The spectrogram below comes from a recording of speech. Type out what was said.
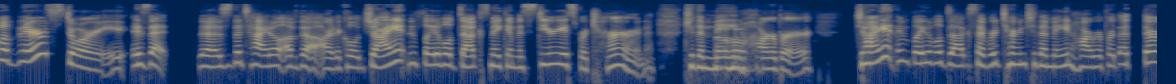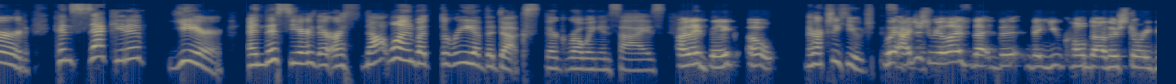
Well, their story is that this is the title of the article. Giant inflatable ducks make a mysterious return to the Maine Oh. harbor. Giant inflatable ducks have returned to the Maine harbor for the third consecutive year. And this year, there are not one, but three of the ducks. They're growing in size. Are they big? Oh, They're actually huge. wait! I just realized that the that you called the other story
